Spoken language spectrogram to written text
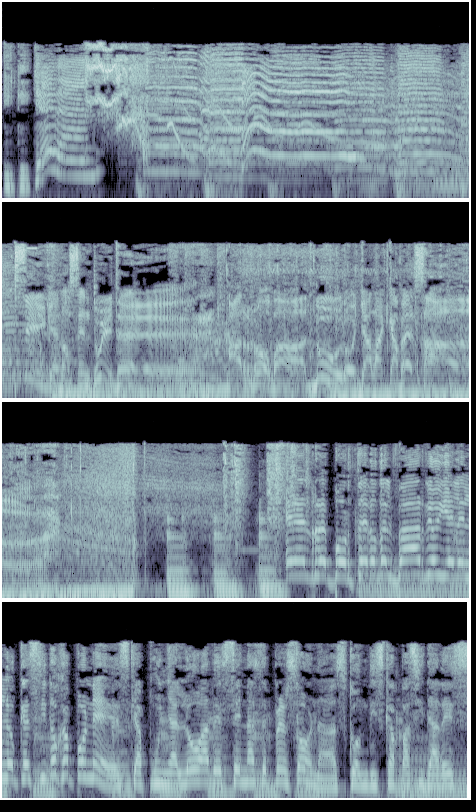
Y que quieran. Síguenos en Twitter. Arroba duro y a la cabeza. El reportero del barrio y el enloquecido japonés que apuñaló a decenas de personas con discapacidades.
